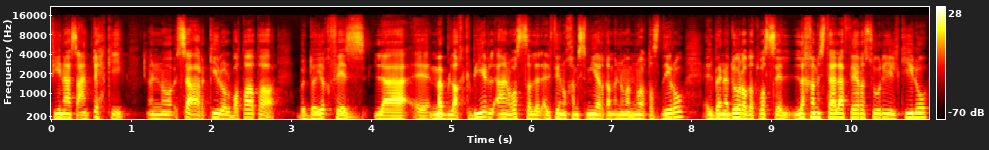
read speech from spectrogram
في ناس عم تحكي إنه سعر كيلو البطاطا بده يقفز لمبلغ كبير. الآن وصل لل 2500 رغم إنه ممنوع تصديره. البندورة بدها توصل ل 5000 ليرة سوري الكيلو.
